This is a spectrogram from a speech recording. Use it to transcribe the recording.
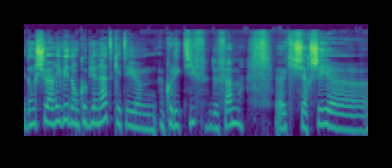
Et donc je suis arrivée dans Cobionat, qui était un collectif de femmes qui cherchaient euh,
